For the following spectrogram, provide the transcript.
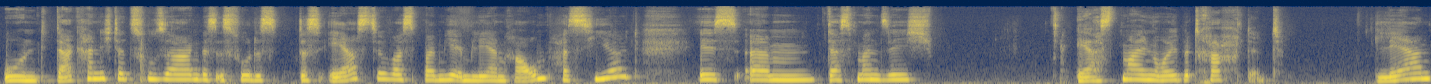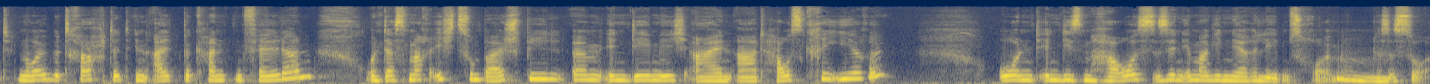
Und da kann ich dazu sagen, das ist so das, das Erste, was bei mir im leeren Raum passiert, ist, ähm, dass man sich erstmal neu betrachtet lernt, neu betrachtet in altbekannten Feldern. Und das mache ich zum Beispiel, ähm, indem ich eine Art Haus kreiere. Und in diesem Haus sind imaginäre Lebensräume. Mhm. Das ist so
